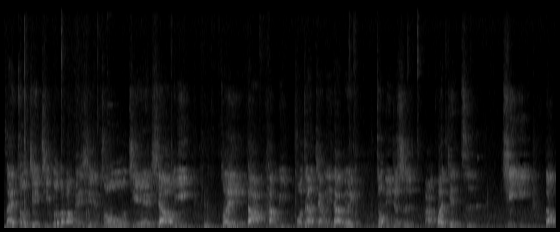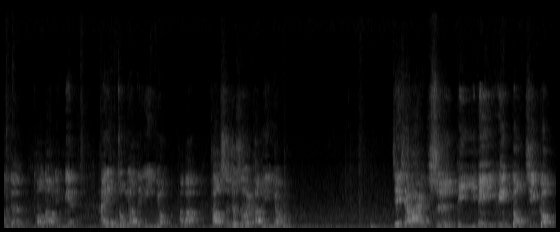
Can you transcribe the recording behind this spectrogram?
在轴结机构的旁边写轴结效应最大抗力。我这样讲了一大堆，重点就是把关键字记忆到你的头脑里面，还有重要的应用，好不好？考试就是会考应用。接下来是比例运动机构，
